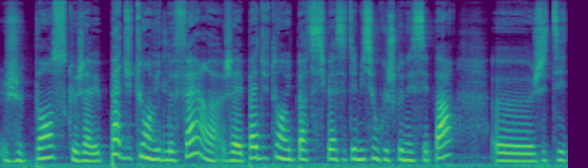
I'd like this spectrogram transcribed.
je pense que j'avais pas du tout envie de le faire. J'avais pas du tout envie de participer à cette émission que je connaissais pas. J'étais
